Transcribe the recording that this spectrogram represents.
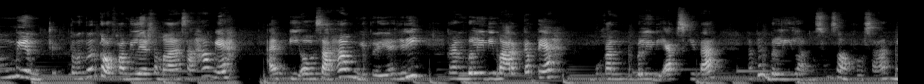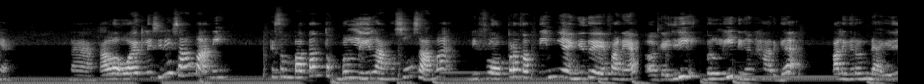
ngemin. Teman-teman kalau familiar sama saham ya, IPO saham gitu ya. Jadi bukan beli di market ya, bukan beli di apps kita, tapi beli langsung sama perusahaannya. Nah, kalau whitelist ini sama nih kesempatan untuk beli langsung sama developer atau timnya gitu ya Evan ya. Oke, jadi beli dengan harga paling rendah gitu.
